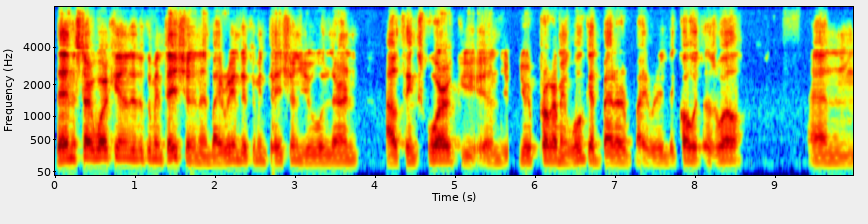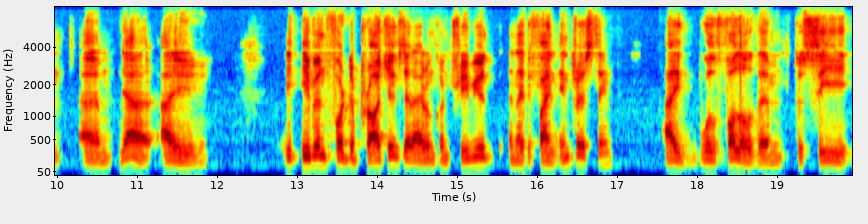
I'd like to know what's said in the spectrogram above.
then start working on the documentation. And by reading documentation you will learn how things work. And your programming will get better by reading the code as well. And um, yeah i even for the projects that i don't contribute and I find interesting, I will follow them to see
